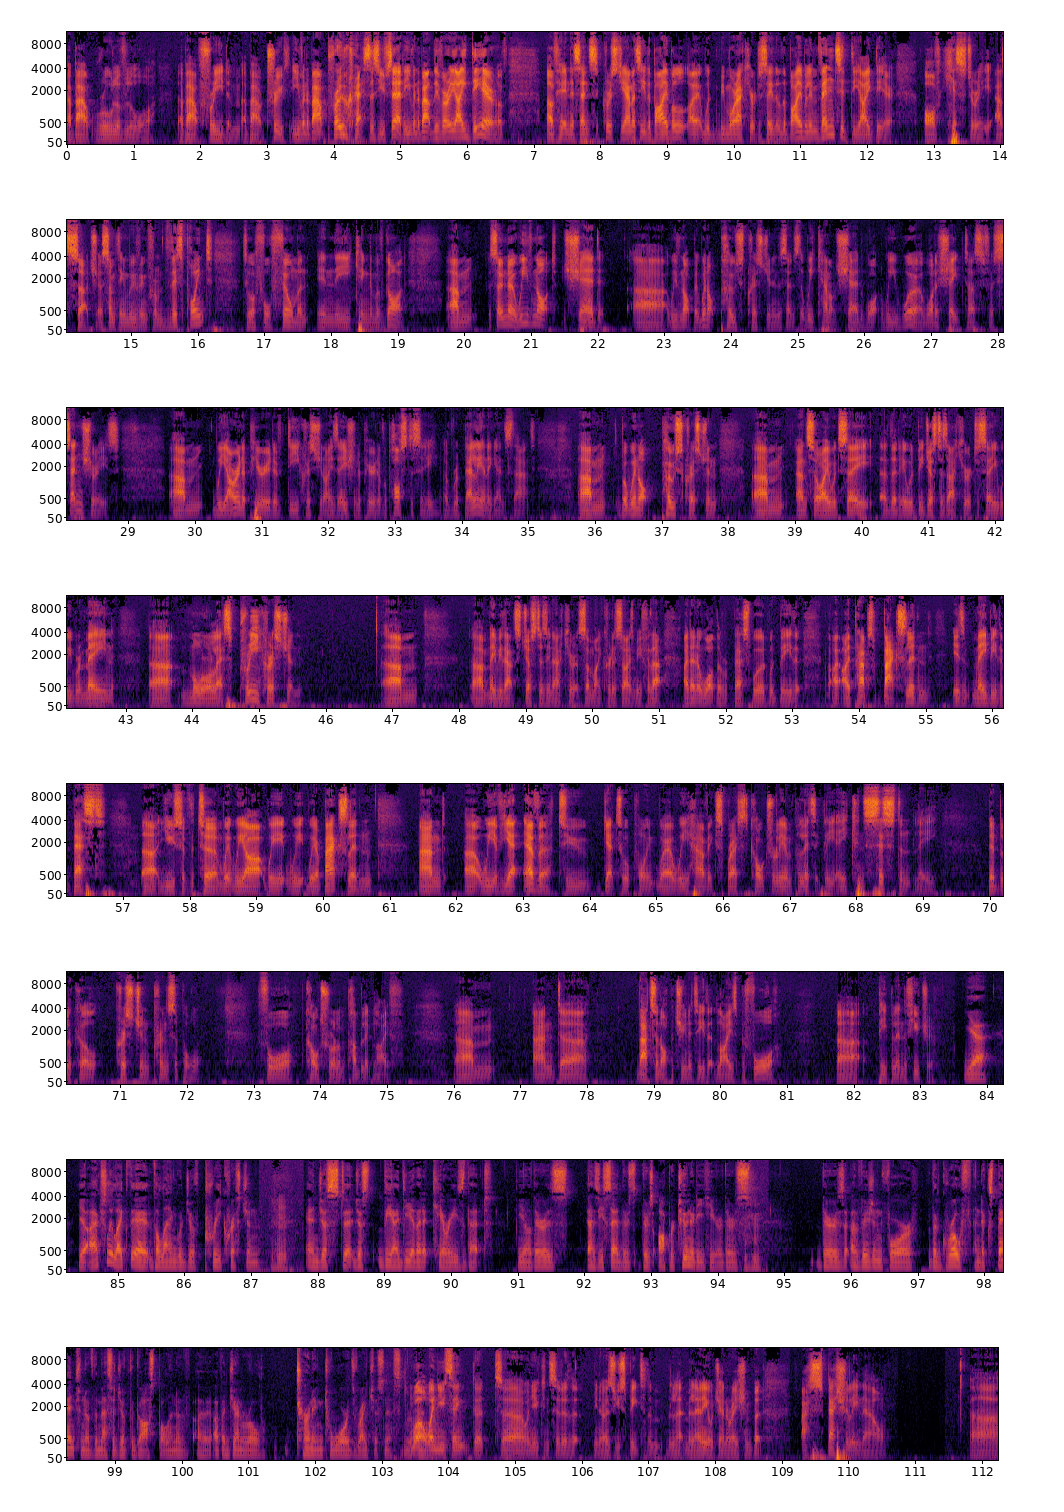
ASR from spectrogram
about rule of law, about freedom, about truth, even about progress, as you said, even about the very idea of, of in a sense, Christianity, the Bible, it would be more accurate to say that the Bible invented the idea of history as such, as something moving from this point to a fulfillment in the kingdom of God. Um, so no, we've not shed. Uh, we've not been, we're not post-Christian in the sense that we cannot shed what we were, what has shaped us for centuries. Um, we are in a period of de Christianization, a period of apostasy, of rebellion against that. Um, but we're not post Christian. Um, and so I would say uh, that it would be just as accurate to say we remain uh, more or less pre Christian. Um, uh, maybe that's just as inaccurate. Some might criticize me for that. I don't know what the best word would be. That I, I perhaps backslidden is maybe the best uh, use of the term. We, we, are we, we, we are backslidden, and uh, we have yet ever to get to a point where we have expressed culturally and politically a consistently biblical Christian principle for cultural and public life. Um, and uh, that's an opportunity that lies before uh, people in the future. Yeah, yeah. I actually like the the language of pre-Christian, mm-hmm. and just uh, just the idea that it carries that you know there is, as you said, there's there's opportunity here. There's mm-hmm. there's a vision for the growth and expansion of the message of the gospel and of, uh, of a general turning towards righteousness. Well, when you think that, uh, when you consider that, you know, as you speak to the millennial generation, but especially now, uh,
